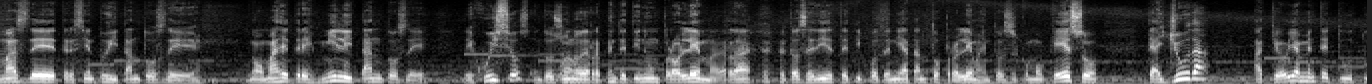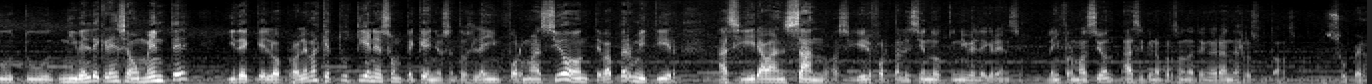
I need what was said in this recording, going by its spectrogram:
más de 300 y tantos de, no, más de 3 mil y tantos de, de juicios, entonces uno de repente tiene un problema, ¿verdad? Entonces este tipo tenía tantos problemas, entonces como que eso te ayuda a que obviamente tu, tu, tu nivel de creencia aumente y de que los problemas que tú tienes son pequeños. Entonces la información te va a permitir a seguir avanzando, a seguir fortaleciendo tu nivel de creencia. La información hace que una persona tenga grandes resultados. Súper.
